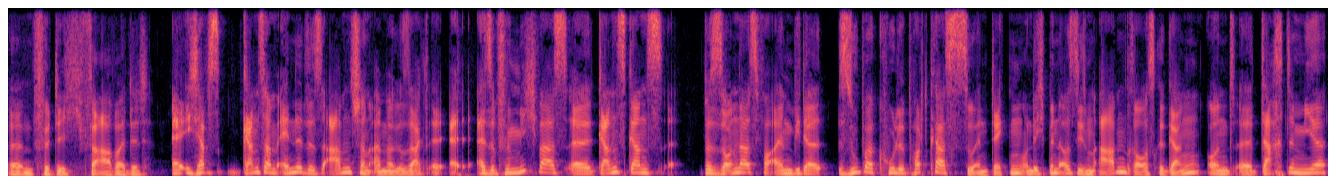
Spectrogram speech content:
ähm, für dich verarbeitet? Äh, Ich habe es ganz am Ende des Abends schon einmal gesagt. Äh, Also für mich war es ganz, ganz besonders, vor allem wieder super coole Podcasts zu entdecken. Und ich bin aus diesem Abend rausgegangen und dachte mir,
